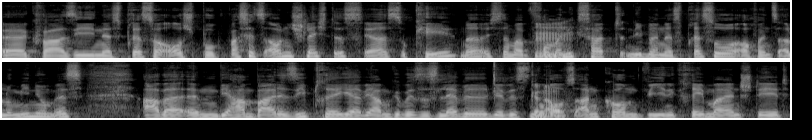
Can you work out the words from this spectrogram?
äh, quasi Nespresso ausspuckt, was jetzt auch nicht schlecht ist, ja, ist okay, ne? Ich sag mal, bevor mhm. man nichts hat, lieber Nespresso, auch wenn es Aluminium ist. Aber ähm, wir haben beide Siebträger, wir haben ein gewisses Level, wir wissen, genau. worauf es ankommt, wie eine Creme entsteht,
